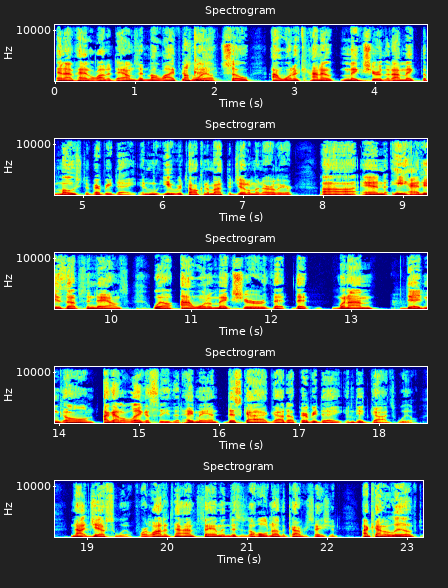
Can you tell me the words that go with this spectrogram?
and I've had a lot of downs in my life as okay. well. So I want to kind of make sure that I make the most of every day. And you were talking about the gentleman earlier, uh, and he had his ups and downs. Well, I want to make sure that that when I'm dead and gone, I got a legacy that, hey, man, this guy got up every day and did God's will, not Jeff's will. For a lot of times, Sam, and this is a whole nother conversation, I kind of lived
